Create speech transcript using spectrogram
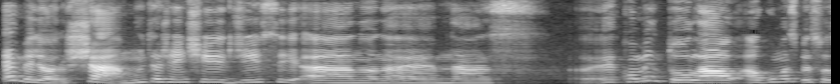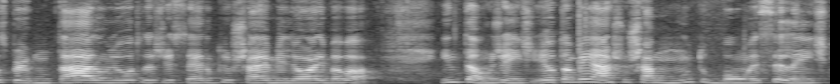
É melhor o chá? Muita gente disse ah, na, nas é, comentou lá, algumas pessoas perguntaram e outras disseram que o chá é melhor e babá. Então, gente, eu também acho o chá muito bom, excelente,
